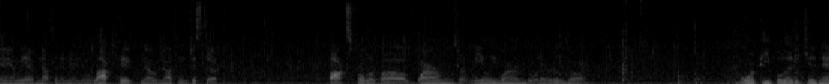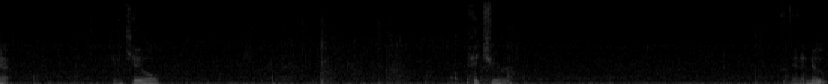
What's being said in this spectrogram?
And we have nothing in there. No lockpick, no nothing. Just a box full of uh, worms or mealy worms or whatever those are. More people that he kidnapped and killed. Picture. And a note.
